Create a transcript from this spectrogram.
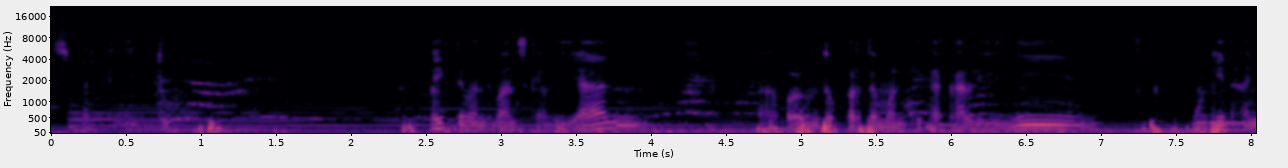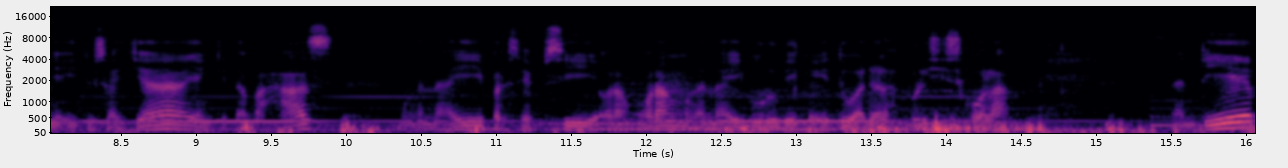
seperti itu baik teman-teman sekalian Nah, untuk pertemuan kita kali ini mungkin hanya itu saja yang kita bahas mengenai persepsi orang-orang mengenai guru BK itu adalah polisi sekolah. Nanti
